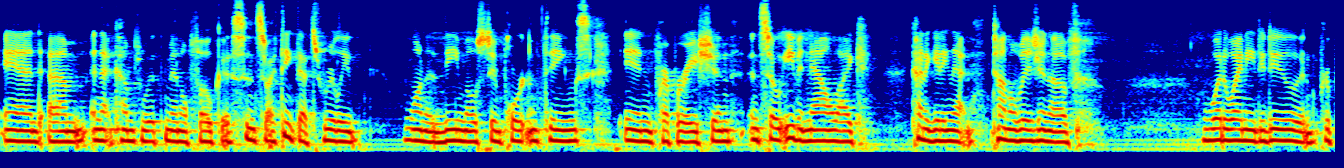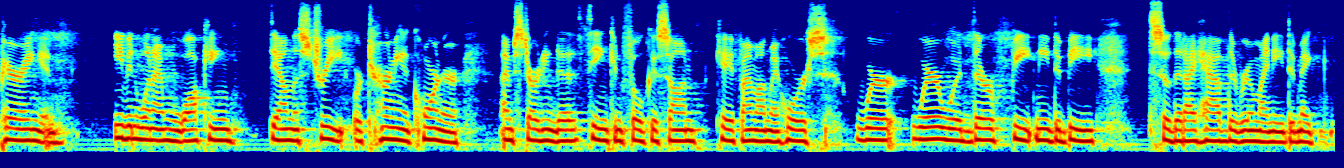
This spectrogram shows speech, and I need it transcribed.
and um, and that comes with mental focus. And so I think that's really one of the most important things in preparation. And so even now, like kind of getting that tunnel vision of what do I need to do and preparing, and even when I'm walking down the street or turning a corner. I'm starting to think and focus on okay if I'm on my horse where where would their feet need to be so that I have the room I need to make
